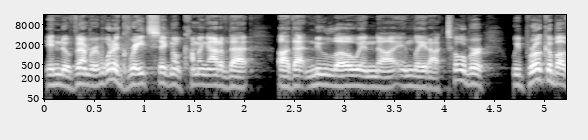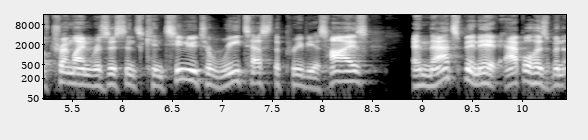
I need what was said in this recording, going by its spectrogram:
in November. What a great signal coming out of that, uh, that new low in, uh, in late October. We broke above trendline resistance, continued to retest the previous highs, and that's been it. Apple has been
